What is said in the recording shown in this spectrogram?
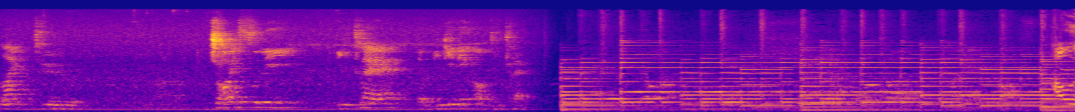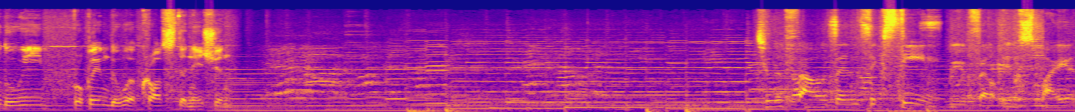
would like to uh, joyfully declare the beginning of Declare. How do we proclaim the word across the nation? 2016, we felt inspired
